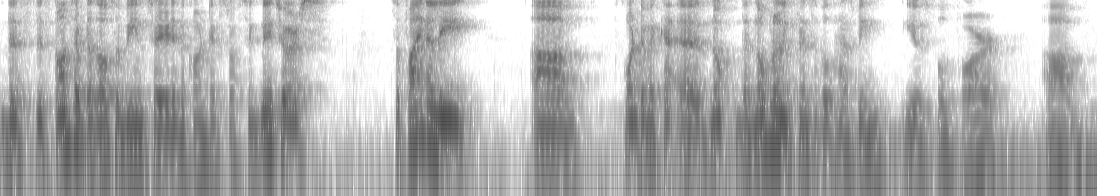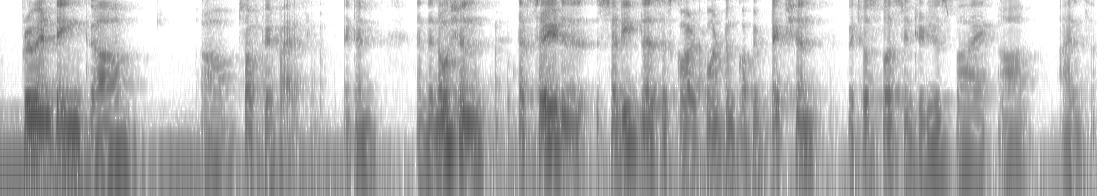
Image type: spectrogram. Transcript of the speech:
This, this concept has also been studied in the context of signatures. So finally, um, quantum uh, no, the no cloning principle has been useful for uh, preventing uh, software piracy. Right? And, and the notion that studied, studied this is called quantum copy protection, which was first introduced by uh, Aaronson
